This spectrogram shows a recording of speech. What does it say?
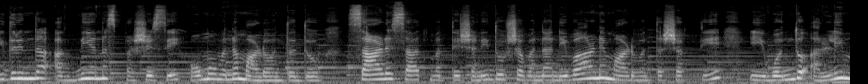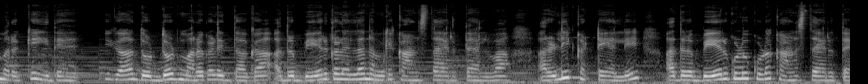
ಇದರಿಂದ ಅಗ್ನಿಯನ್ನು ಸ್ಪರ್ಶಿಸಿ ಹೋಮವನ್ನು ಮಾಡುವಂಥದ್ದು. ಸಾಡೆ ಸಾತ್ ಮತ್ತು ಶನಿ ದೋಷವನ್ನು ನಿವಾರಣೆ ಮಾಡುವಂಥ ಶಕ್ತಿ ಈ ಒಂದು ಅರಳಿ ಮರಕ್ಕೆ ಇದೆ. ಈಗ ದೊಡ್ಡ ದೊಡ್ಡ ಮರಗಳಿದ್ದಾಗ ಅದರ ಬೇರುಗಳೆಲ್ಲ ನಮಗೆ ಕಾಣಿಸ್ತಾ ಇರುತ್ತೆ ಅಲ್ವಾ? ಅರಳಿ ಕಟ್ಟೆಯಲ್ಲಿ ಅದರ ಬೇರುಗಳು ಕೂಡ ಕಾಣಿಸ್ತಾ ಇರುತ್ತೆ.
